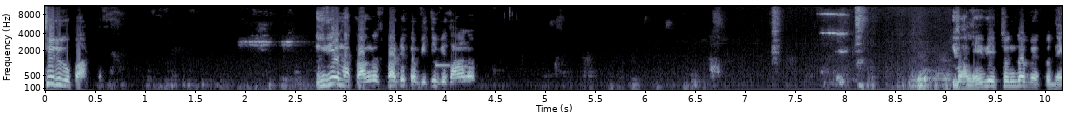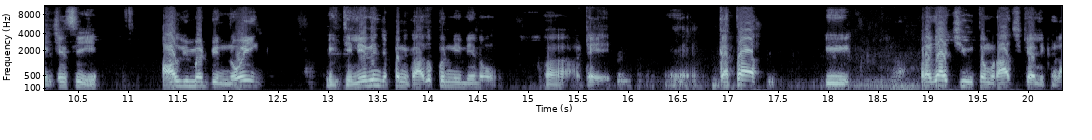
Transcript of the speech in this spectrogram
తిరుగుబాటు. ఇదే నా కాంగ్రెస్ పార్టీ యొక్క విధి విధానం. ఇవాళ ఏదైతే ఉందో మీకు దయచేసి all you might be knowing. మీకు తెలియదని చెప్పని కాదు కొన్ని నేను అంటే గత ఈ ప్రజా జీవితం రాజకీయాలు ఇక్కడ.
